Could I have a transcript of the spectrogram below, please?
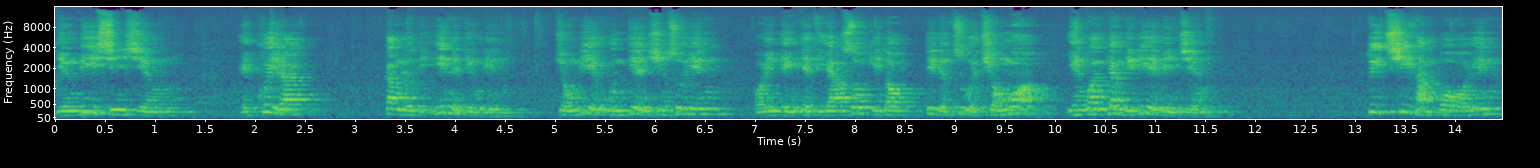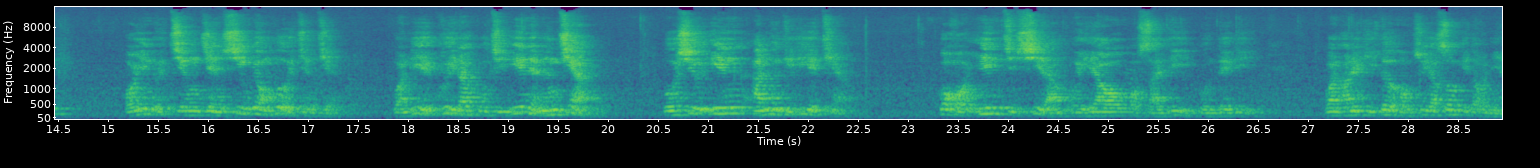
用你身上的快乐，降落伫因的顶面，将你的恩典赏赐因，互因连接伫耶稣基督得到主的充满，永远站伫你的面前，对试探保护因。互因为精进信用好的精进，愿你的快乐扶持因的软性，保守因安稳伫你的疼，搁互因一世人会晓服侍你、问地你。愿安尼祈祷奉主耶稣基督的名。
